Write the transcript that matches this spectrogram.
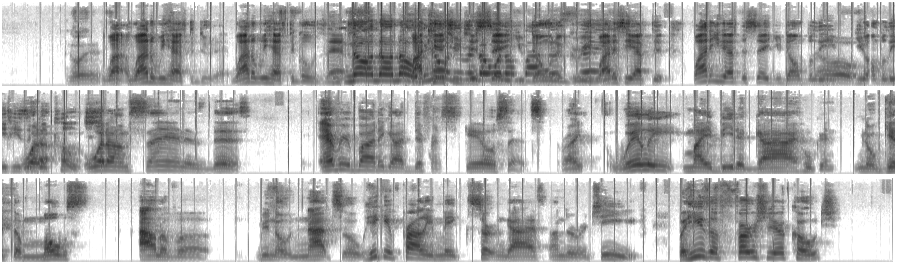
Go ahead. Why why do we have to do that? Why do we have to go that? No, far? no, no. Why You can't you just say you don't agree? say. Why does he have to? Why do you have to say you don't believe No. you don't believe he's what a I- good coach? What I'm saying is this: everybody got different skill sets, right? Willie might be the guy who can, you know, get the most out of a, you know, not so. He can probably make certain guys underachieve, but he's a first year coach.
